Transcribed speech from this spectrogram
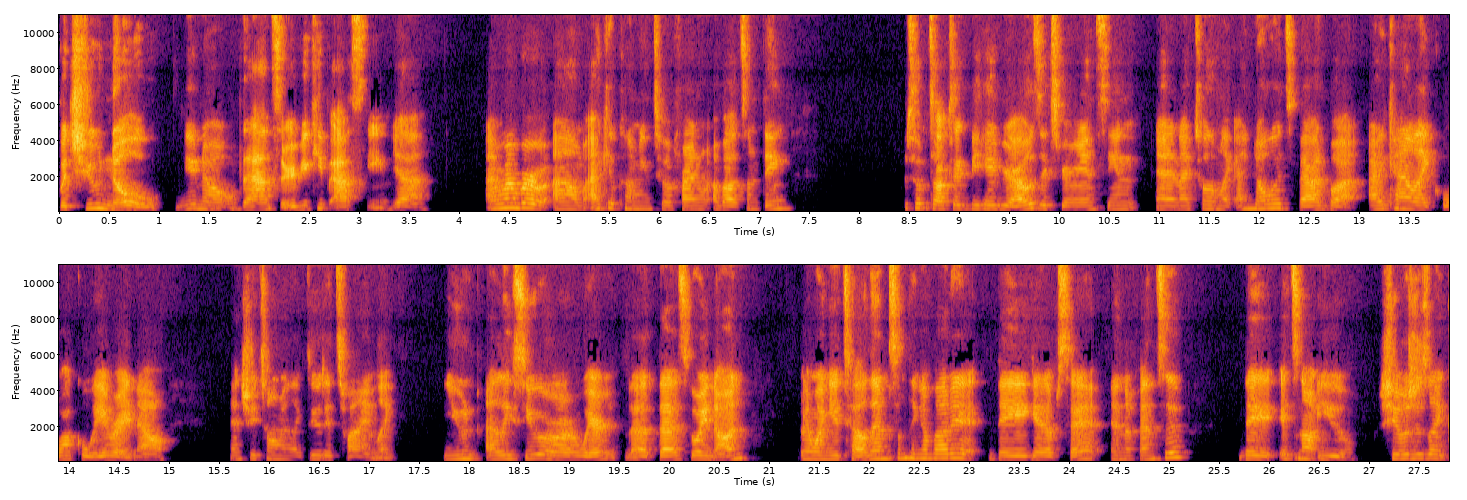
but you know you know. the answer if you keep asking Yeah. I remember um I kept coming to a friend about something some toxic behavior I was experiencing and I told him like I know it's bad but I can't like walk away right now. And she told me like dude it's fine like you at least you are aware that that's going on and when you tell them something about it they get upset and offensive they it's not you she was just like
